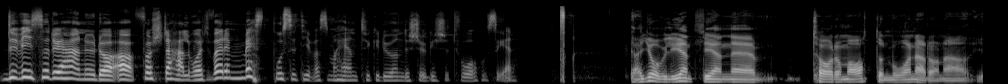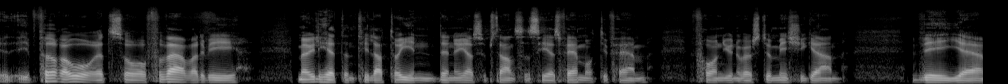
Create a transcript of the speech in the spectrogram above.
Du visade ju här nu då, ja, första halvåret. Vad är det mest positiva som har hänt tycker du under 2022 hos er? Ja, jag vill egentligen eh, ta de 18 månaderna. I förra året så förvärvade vi möjligheten till att ta in den nya substansen CS585 från University of Michigan. Vi eh,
